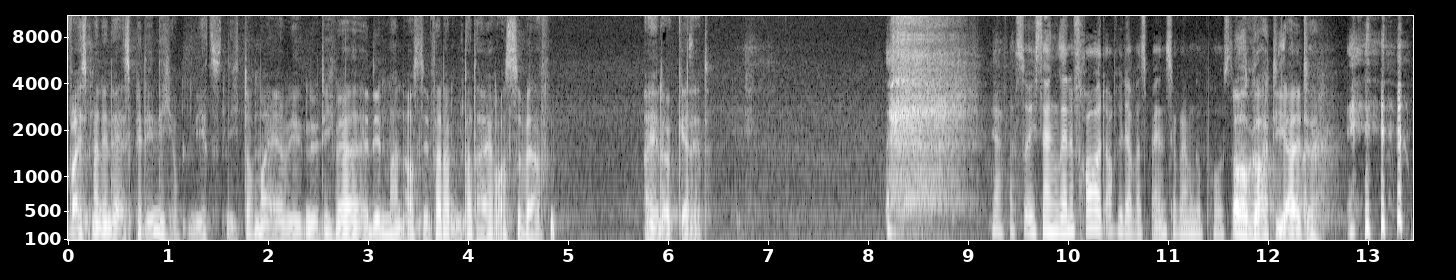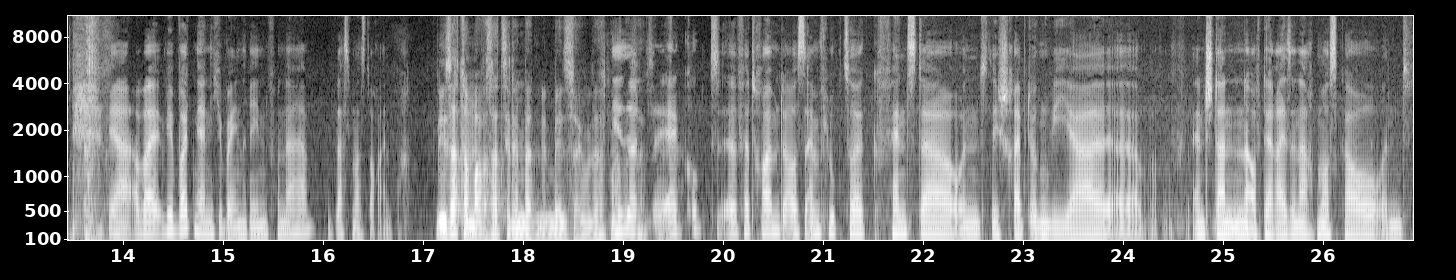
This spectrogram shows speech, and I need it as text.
weiß man in der SPD nicht, ob jetzt nicht doch mal irgendwie nötig wäre, den Mann aus der verdammten Partei rauszuwerfen. I don't get it. Ja, was soll ich sagen? Seine Frau hat auch wieder was bei Instagram gepostet. Oh Gott, die alte. ja, aber wir wollten ja nicht über ihn reden, von daher lassen wir es doch einfach. Nee, sag doch mal, was hat sie denn bei Instagram? Mal, nee, so, er guckt äh, verträumt aus einem Flugzeugfenster und sie schreibt irgendwie, ja, äh, entstanden auf der Reise nach Moskau und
